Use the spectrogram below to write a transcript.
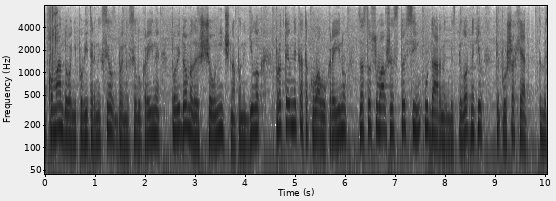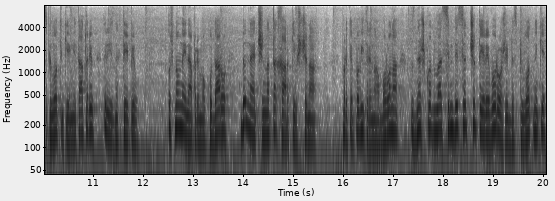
У командуванні повітряних сил Збройних сил України повідомили, що у ніч на понеділок противник атакував Україну, застосувавши 107 ударних безпілотників типу шахет та безпілотників імітаторів різних типів. Основний напрямок удару Донеччина та Харківщина. Протиповітряна оборона знешкодила 74 ворожі безпілотники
